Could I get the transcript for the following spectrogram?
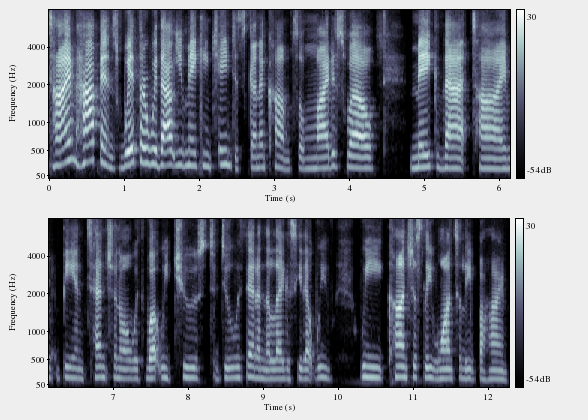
time happens with or without you making change it's going to come. So might as well make that time be intentional with what we choose to do with it and the legacy that we we consciously want to leave behind.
